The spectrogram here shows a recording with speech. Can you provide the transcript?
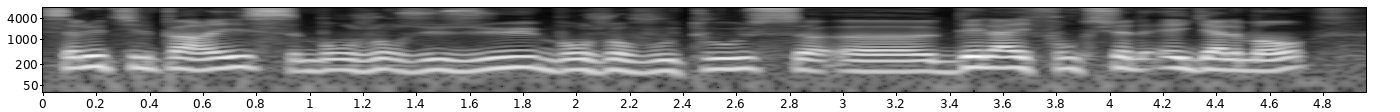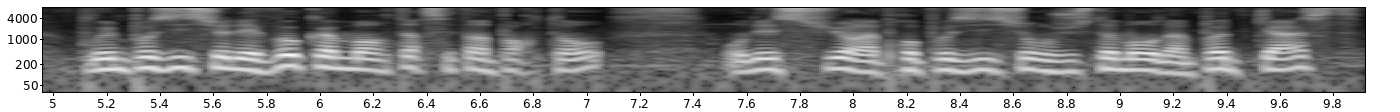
Salut Paris, bonjour Zuzu, bonjour vous tous. Euh, des lives fonctionnent également. Vous pouvez me positionner vos commentaires, c'est important. On est sur la proposition justement d'un podcast.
